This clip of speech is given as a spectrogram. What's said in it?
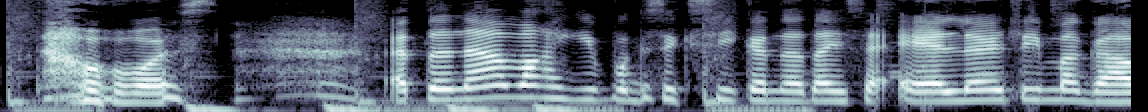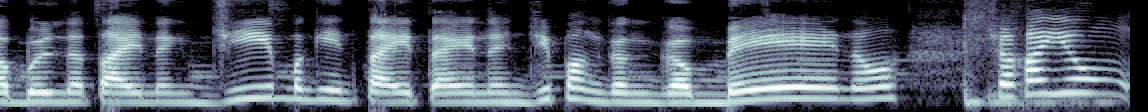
Tapos, eto na, makikipagsiksikan na tayo sa LRT, maghabol na tayo ng jeep, maghintay tayo ng jeep hanggang gabi, no? Tsaka yung,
